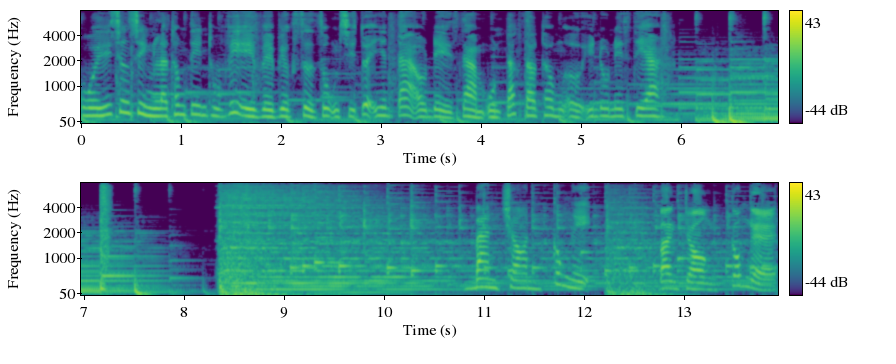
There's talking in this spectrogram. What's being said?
Cuối chương trình là thông tin thú vị về việc sử dụng trí tuệ nhân tạo để giảm ùn tắc giao thông ở Indonesia. Bàn tròn công nghệ. Bàn tròn công nghệ.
